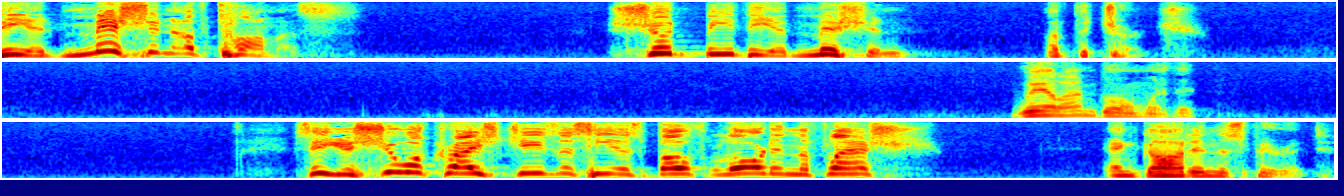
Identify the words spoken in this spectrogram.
the admission of Thomas should be the admission of the church. Well, I'm going with it. See, Yeshua Christ Jesus, He is both Lord in the flesh and God in the spirit.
